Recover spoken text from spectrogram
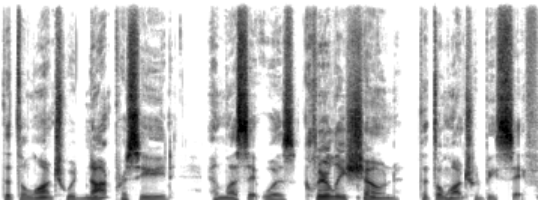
that the launch would not proceed unless it was clearly shown that the launch would be safe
